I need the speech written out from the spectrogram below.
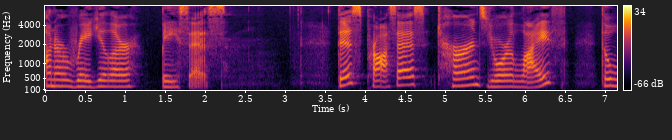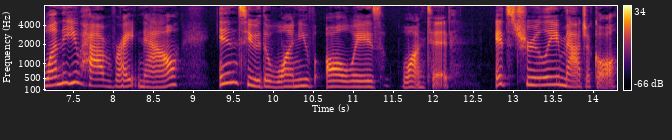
on a regular basis. This process turns your life, the one that you have right now, into the one you've always wanted. It's truly magical.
